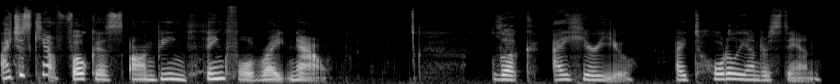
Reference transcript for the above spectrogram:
I just can't focus on being thankful right now. Look, I hear you. I totally understand.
